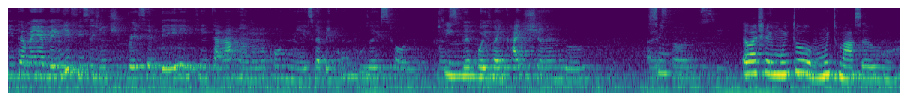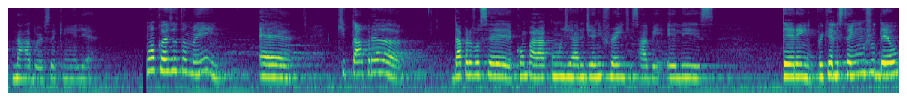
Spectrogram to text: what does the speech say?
E também é bem difícil a gente perceber quem está narrando no começo, é bem confusa a história, mas Sim. depois vai encaixando a Sim. história. Eu achei muito muito massa o narrador ser quem ele é. Uma coisa também é que tá para dá para você comparar com o diário de Anne Frank, sabe? Eles terem, porque eles têm um judeu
